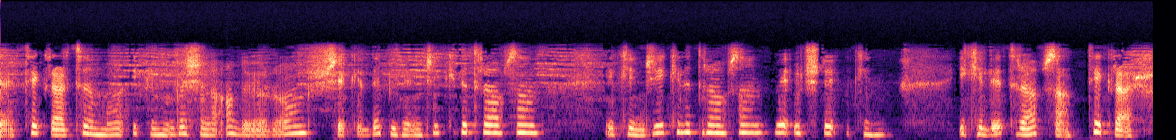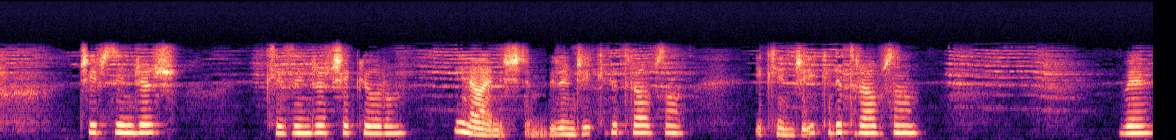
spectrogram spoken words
Evet tekrar tığımı ipimin başına alıyorum. Şu şekilde birinci ikili trabzan, ikinci ikili trabzan ve üçte ikili, ikili trabzan. Tekrar çift zincir, iki zincir çekiyorum. Yine aynı işlem. Birinci ikili trabzan, ikinci ikili trabzan ve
